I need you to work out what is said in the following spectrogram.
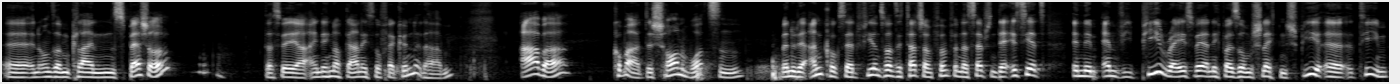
äh, in unserem kleinen Special, das wir ja eigentlich noch gar nicht so verkündet haben. Aber, guck mal, Deshaun Watson, wenn du dir anguckst, der hat 24 Touchdowns, 5 Interception, der ist jetzt in dem MVP-Race, wäre er nicht bei so einem schlechten Spiel, äh, Team,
